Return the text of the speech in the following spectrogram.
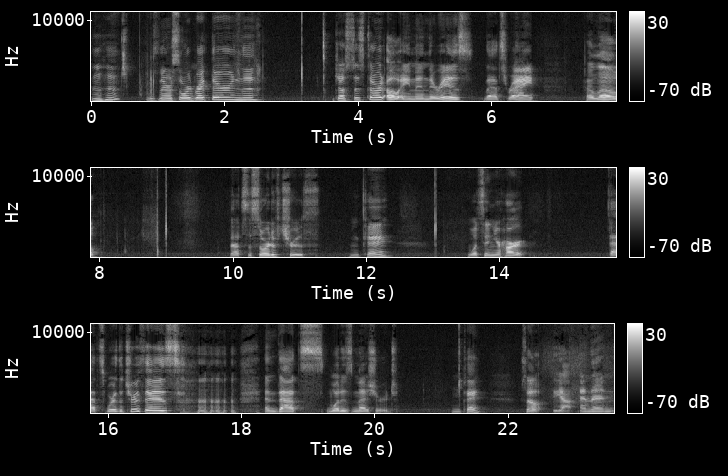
Mm-hmm. Is there a sword right there in the Justice card? Oh, amen, there is. That's right. Hello. That's the Sword of Truth. Okay? What's in your heart? That's where the truth is. and that's what is measured. Okay? So, yeah. And then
